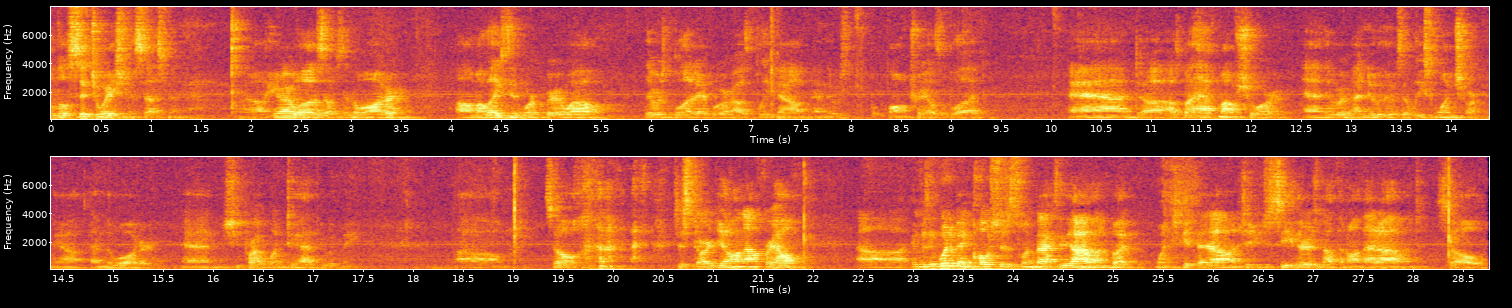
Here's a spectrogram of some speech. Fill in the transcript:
a little situation assessment. Uh, here I was, I was in the water. Um, my legs didn't work very well. There was blood everywhere. I was bleeding out, and there was long trails of blood. And uh, I was about half mile shore, and there were, I knew there was at least one shark in the, out- in the water, and she probably wasn't too happy with me. Um, so just started yelling out for help. Uh, it was it would have been closer to swim back to the island, but once you get that island, you see there's nothing on that island. So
